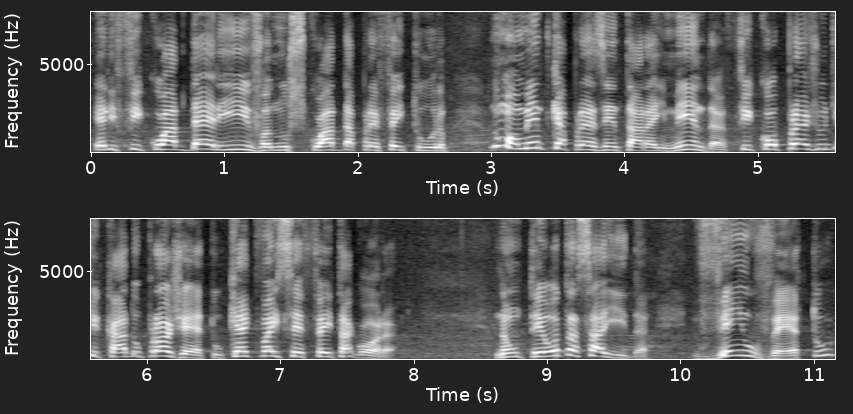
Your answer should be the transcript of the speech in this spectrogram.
ele ficou à deriva nos quadros da prefeitura. No momento que apresentaram a emenda, ficou prejudicado o projeto. O que é que vai ser feito agora? Não tem outra saída. Vem o veto,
